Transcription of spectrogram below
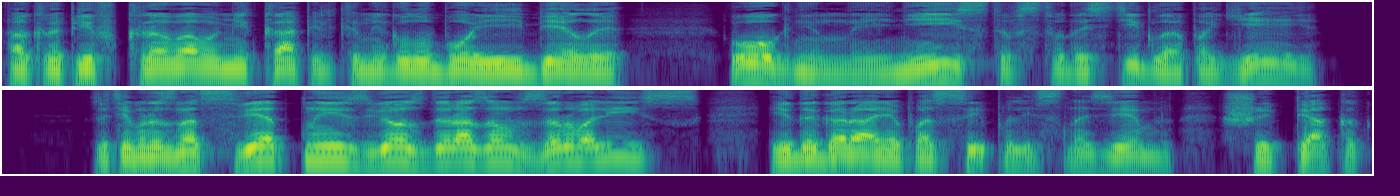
окропив кровавыми капельками голубое и белое. Огненное неистовство достигло апогея. Затем разноцветные звезды разом взорвались и, догорая, посыпались на землю, шипя, как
